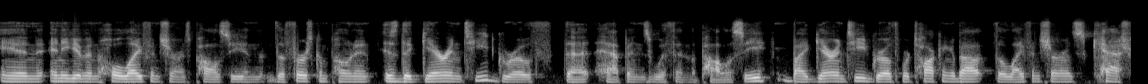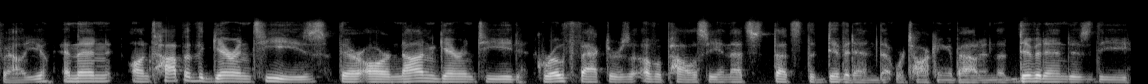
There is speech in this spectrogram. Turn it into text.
in any given whole life insurance policy. And the first component is the guaranteed growth that happens within the policy. By guaranteed growth, we're talking about the life insurance cash value. And then on top of the guarantees, there are non-guaranteed growth factors of a policy, and that's that's the dividend that we're talking about. And the dividend is the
